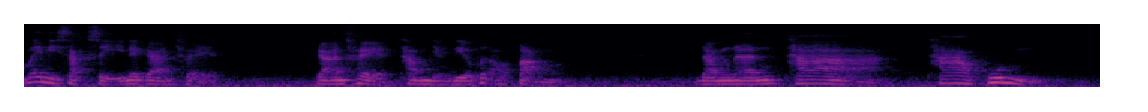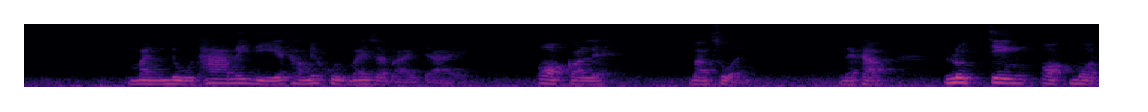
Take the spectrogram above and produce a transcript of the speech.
ไม่มีศักดิ์ศรีในการเทรด การเทรดทำอย่างเดียวเพื่อเอาตังค์ ดังนั้นถ้าถ้าหุ้น มันดูท่าไม่ดีทำให้คุณไม่สบายใจ ออกก่อนเลย บางส่วนนะครับ หลุดจริงออกหมด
